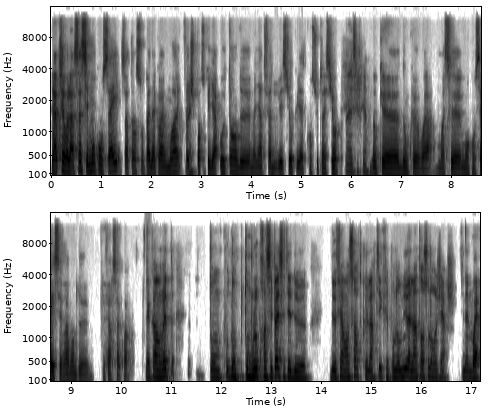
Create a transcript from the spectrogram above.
mais après, voilà, ça c'est mon conseil. Certains ne sont pas d'accord avec moi. En fait, je pense qu'il y a autant de manières de faire du SEO qu'il y a de consultants SEO. Donc, euh, donc euh, voilà, moi, mon conseil, c'est vraiment de, faire ça. quoi. D'accord, en fait, ton, ton, boulot principal, c'était de, de faire en sorte que l'article réponde au mieux à l'intention de recherche, finalement. Ouais,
